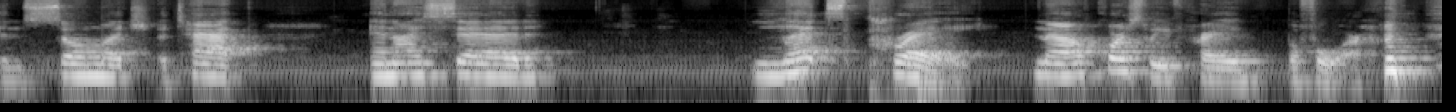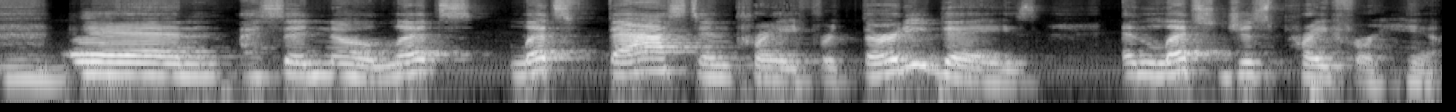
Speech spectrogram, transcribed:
and so much attack and i said let's pray now of course we've prayed before mm-hmm. and i said no let's let's fast and pray for 30 days and let's just pray for him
